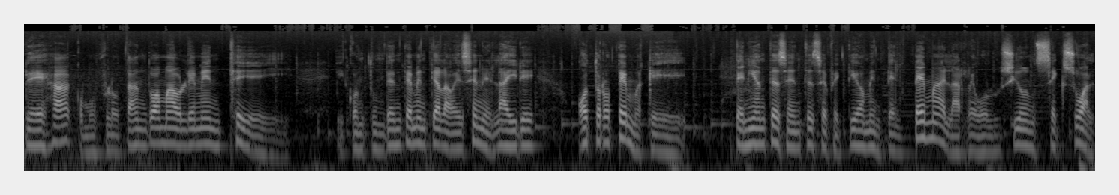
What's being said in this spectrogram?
deja como flotando amablemente y contundentemente a la vez en el aire otro tema que tenía antecedentes efectivamente el tema de la revolución sexual,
